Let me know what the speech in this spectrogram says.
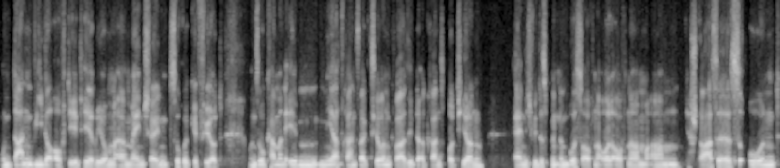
und dann wieder auf die Ethereum äh, Mainchain zurückgeführt. Und so kann man eben mehr Transaktionen quasi transportieren ähnlich wie das mit einem Bus auf einer, auf einer ähm, Straße ist. Und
